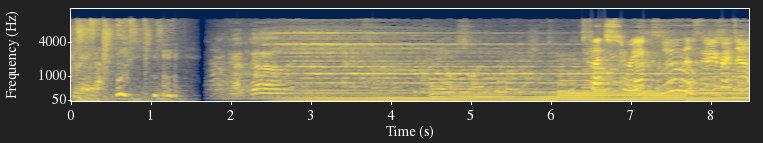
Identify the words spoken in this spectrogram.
Greta. Gotta go. That's three. That's three right now.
